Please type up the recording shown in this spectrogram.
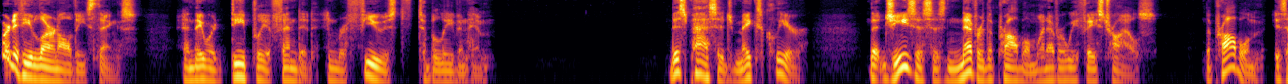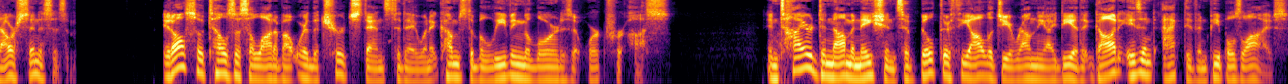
Where did he learn all these things? And they were deeply offended and refused to believe in him. This passage makes clear that Jesus is never the problem whenever we face trials. The problem is our cynicism. It also tells us a lot about where the church stands today when it comes to believing the Lord is at work for us. Entire denominations have built their theology around the idea that God isn't active in people's lives,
